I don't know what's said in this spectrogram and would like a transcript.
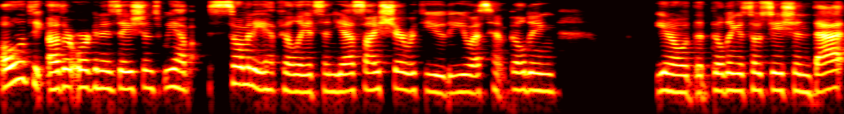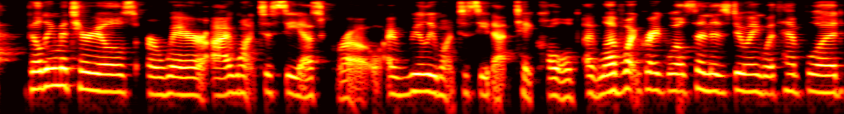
all of the other organizations we have so many affiliates. And yes i share with you the us hemp building you know the building association. That building materials are where i want to see us grow. I really want to see that take hold. I love what greg wilson is doing with hempwood.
